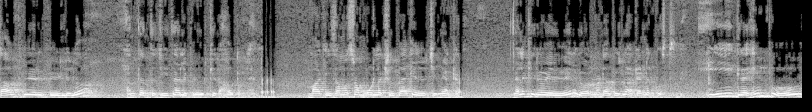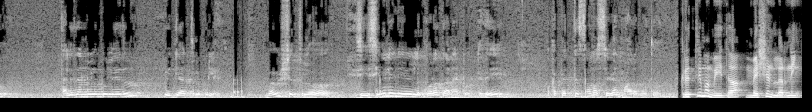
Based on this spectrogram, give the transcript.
సాఫ్ట్వేర్ ఫీల్డ్లో అంతంత జీతాలు ఇప్పుడు ఎవరికి రావటం లేదు. మాకు ఈ సంవత్సరం మూడు లక్షల ప్యాకేజ్ వచ్చింది అంటాడు. నెలకి ఇరవై ఐదు వేలు గవర్నమెంట్ ఆఫీస్లో అటెండర్కి వస్తుంది. ఈ గ్రహింపు తల్లిదండ్రులకు లేదు విద్యార్థులకు లేదు. భవిష్యత్తులో ఈ సివిల్ ఇంజనీర్ల కొరత అనేటువంటిది ఒక పెద్ద సమస్యగా మారబోతోంది. కృత్రిమ మేధ మెషిన్ లెర్నింగ్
